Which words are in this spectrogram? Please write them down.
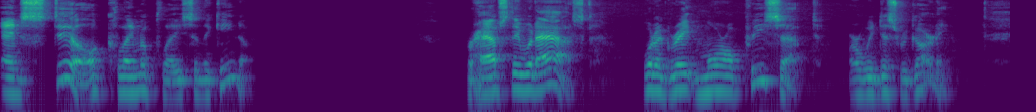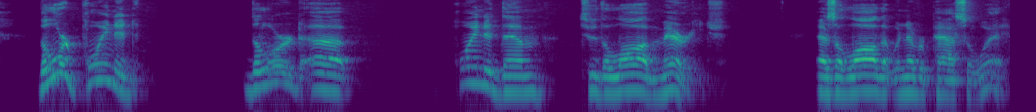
and still claim a place in the kingdom. Perhaps they would ask, What a great moral precept are we disregarding? The Lord pointed, the Lord uh, pointed them to the law of marriage as a law that would never pass away.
